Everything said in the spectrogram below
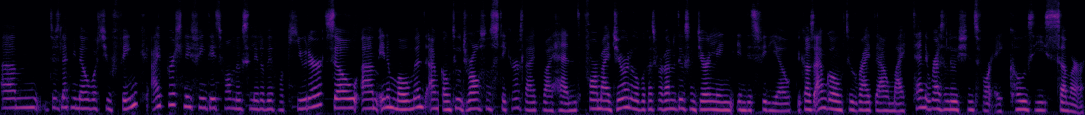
um just let me know what you think i personally think this one looks a little bit more cuter. So um, in a moment I'm going to draw some stickers like by hand for my journal because we're going to do some journaling in this video because I'm going to write down my 10 resolutions for a cozy summer.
